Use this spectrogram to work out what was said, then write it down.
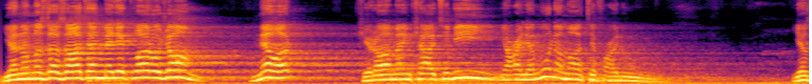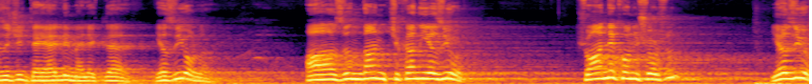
Yanımızda zaten melek var hocam. Ne var? Kiramen katibin ya'lemune ma tef'alun. Yazıcı değerli melekler yazıyorlar. Ağzından çıkanı yazıyor. Şu an ne konuşuyorsun? Yazıyor.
